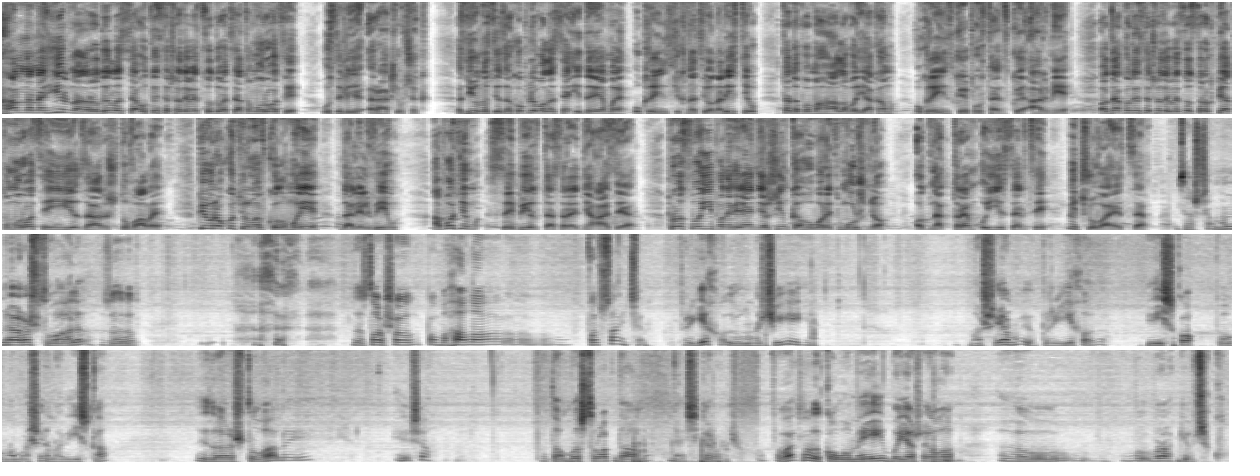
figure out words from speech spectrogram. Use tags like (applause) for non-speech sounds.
Ганна Нагірна народилася у 1920 році у селі Раківчик. З юності захоплювалася ідеями українських націоналістів та допомагала воякам української повстанської армії. Однак у 1945 році її заарештували. Півроку тюрми в Коломиї, далі Львів, а потім Сибір та Середня Азія. Про свої поневіряння жінка говорить мужньо, однак трем у її серці відчувається. За що мене арештували? За, за те, що допомагала повстанцям. Приїхали вночі машиною, приїхали, військо, повна машина війська. І заарештували і, і все. Потім строк дали 10 років. Повезли Коломиї, бо я жила е, в Раківчику.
